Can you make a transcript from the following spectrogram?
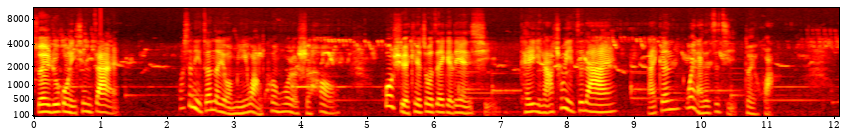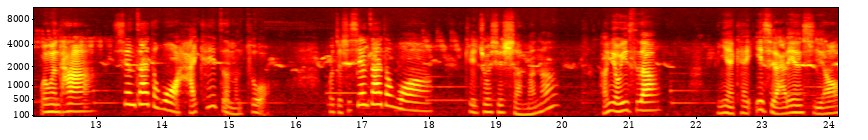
所以，如果你现在或是你真的有迷惘困惑的时候，或许也可以做这个练习，可以拿出椅子来，来跟未来的自己对话，问问他。现在的我还可以怎么做？或者是现在的我，可以做些什么呢？很有意思哦，你也可以一起来练习哦。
